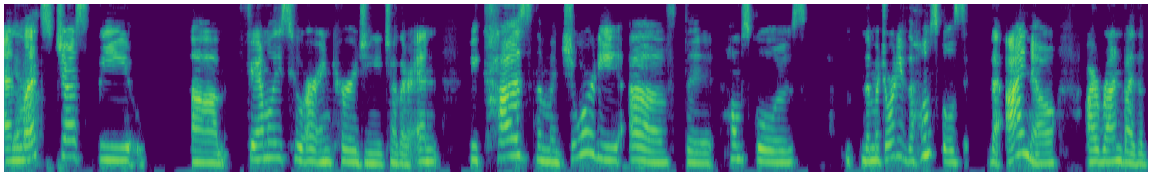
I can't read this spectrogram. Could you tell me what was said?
And Yeah. let's just be um, families who are encouraging each other. And because the majority of the homeschoolers, the majority of the homeschools that I know are run by the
